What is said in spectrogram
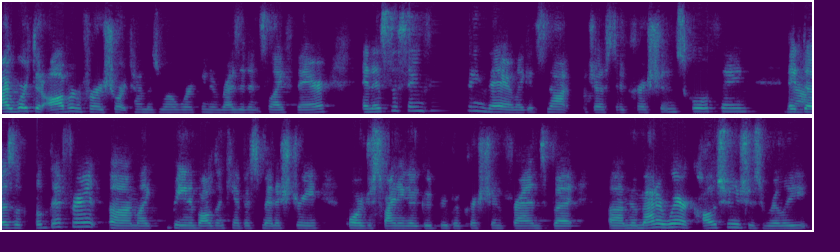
I worked at Auburn for a short time as well, working in residence life there. And it's the same thing there. Like it's not just a Christian school thing. Yeah. It does look a little different, um, like being involved in campus ministry or just finding a good group of Christian friends. But um, no matter where, college students just really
